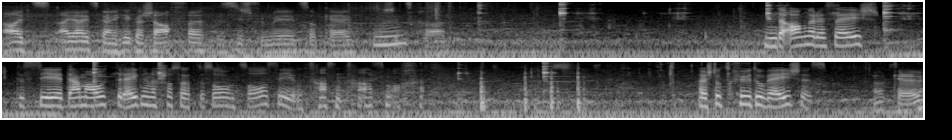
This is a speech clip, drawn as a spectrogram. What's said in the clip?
Ah, jetzt, ah ja, jetzt gehe ich hier arbeiten. Das ist für mich jetzt okay. Das Mhm. ist jetzt klar. Wenn den anderen sagst, dass sie in diesem Alter eigentlich schon so und so sein und das und das machen. Hast du das Gefühl, du weißt es? Okay.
